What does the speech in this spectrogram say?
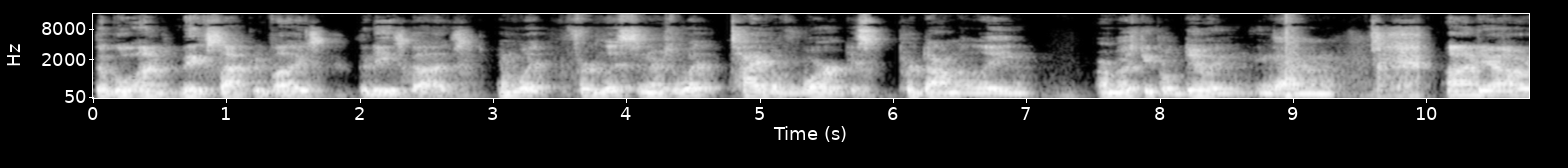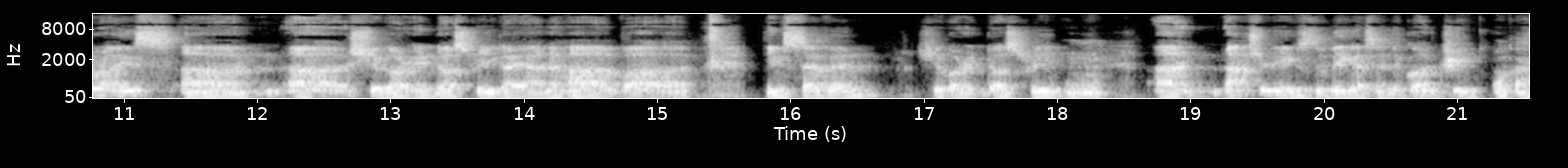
to go and make sacrifice to these gods. And what for listeners, what type of work is predominantly are most people doing in Guyana? Uh, there are rice and uh, sugar industry. Guyana have, uh, I think, seven sugar industry, hmm and actually it's the biggest in the country. Okay.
